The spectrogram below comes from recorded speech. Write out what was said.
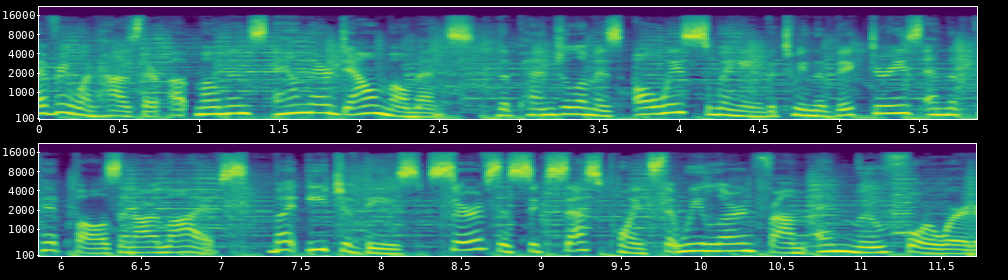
Everyone has their up moments and their down moments. The pendulum is always swinging between the victories and the pitfalls in our lives. But each of these serves as success points that we learn from and move forward.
